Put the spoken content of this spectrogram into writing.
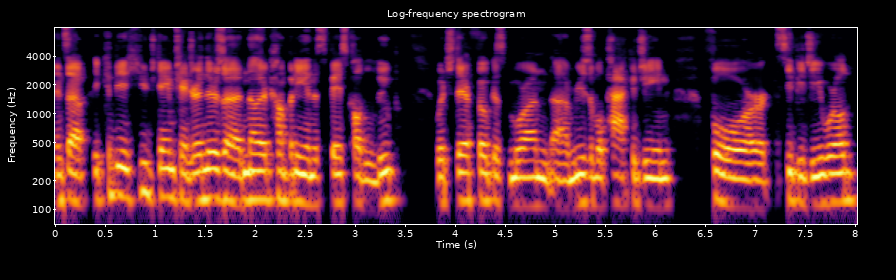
And so it could be a huge game changer. And there's another company in the space called Loop, which they're focused more on um, reusable packaging for CPG world.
